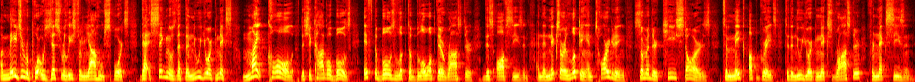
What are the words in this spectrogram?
A major report was just released from Yahoo Sports that signals that the New York Knicks might call the Chicago Bulls if the Bulls look to blow up their roster this offseason. And the Knicks are looking and targeting some of their key stars to make upgrades to the New York Knicks roster for next season.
